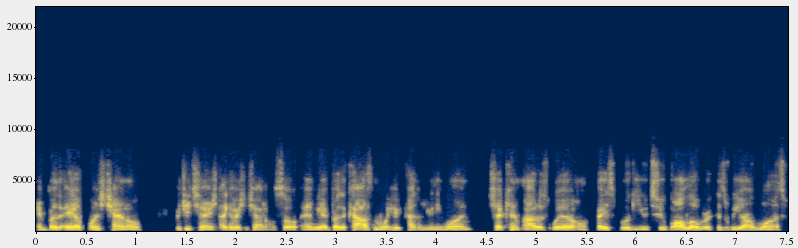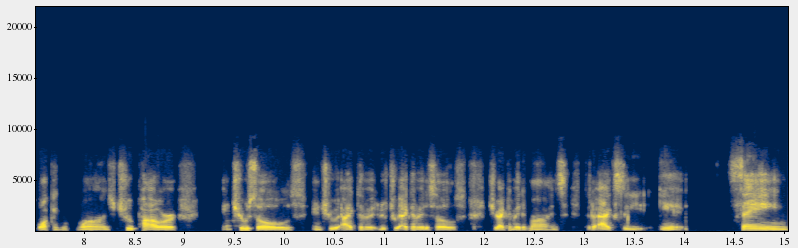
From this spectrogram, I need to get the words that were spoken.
and Brother AF1's channel, Futuritarian Activation channel. So, and we have Brother Cosmo here, Cosmo Uni One. Check him out as well on Facebook, YouTube, all over, because we are ones walking with ones, true power, and true souls, and true activated, true activated souls, true activated minds that are actually again saying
